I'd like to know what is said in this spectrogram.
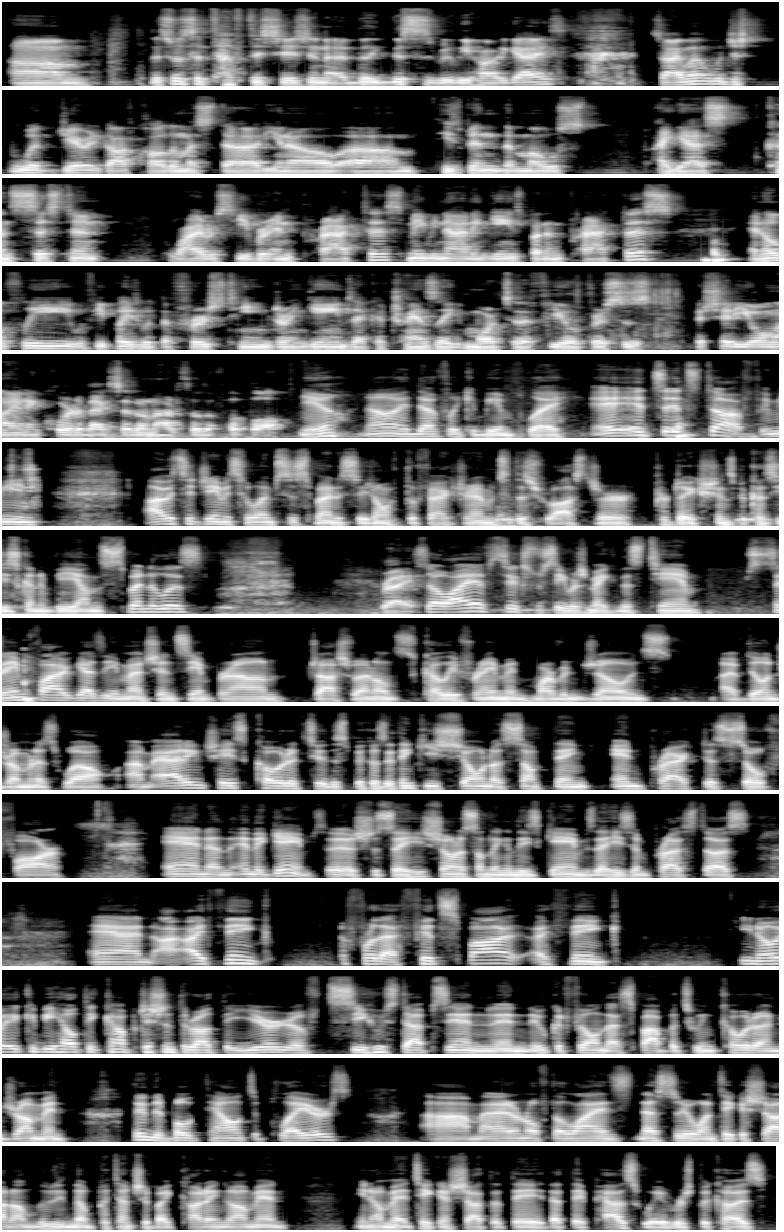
Um, this was a tough decision. This is really hard, guys. So I went with just with Jared Goff, called him a stud. You know, um, he's been the most, I guess, consistent wide receiver in practice. Maybe not in games, but in practice. And hopefully, if he plays with the first team during games, that could translate more to the field versus a shitty O line and quarterbacks that don't know how to throw the football. Yeah, no, it definitely could be in play. It's it's tough. I mean, obviously James Williams suspended, so you don't have to factor him into this roster predictions because he's going to be on the suspended list. Right. So I have six receivers making this team. Same five guys that you mentioned: St. Brown, Josh Reynolds, Kalif Raymond, Marvin Jones, I have Dylan Drummond as well. I'm adding Chase Cota to this because I think he's shown us something in practice so far, and in, in the games. I should say he's shown us something in these games that he's impressed us. And I, I think for that fifth spot, I think you know it could be healthy competition throughout the year to see who steps in and who could fill in that spot between Cota and Drummond. I think they're both talented players, um, and I don't know if the Lions necessarily want to take a shot on losing them potentially by cutting them and you know taking a shot that they that they pass waivers because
